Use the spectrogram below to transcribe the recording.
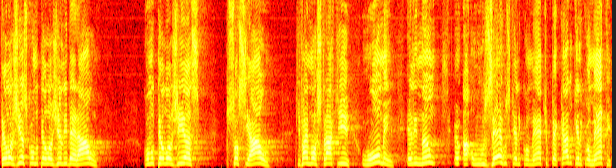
Teologias como teologia liberal, como teologias social, que vai mostrar que o homem, ele não os erros que ele comete, o pecado que ele comete,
